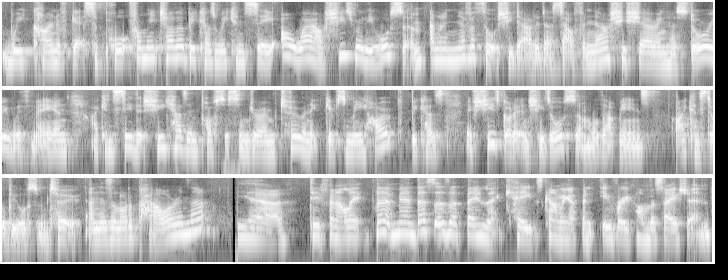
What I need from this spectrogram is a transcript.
we kind of get support from each other because we can see oh, wow, she's really awesome. And I never thought she doubted herself. And now she's sharing her story with me. And I can see that she has imposter syndrome too. And it gives me hope because if she's got it and she's awesome, well, that means I can still be awesome too. And there's a lot of power in that. Yeah, definitely. But man, this is a theme that keeps coming up in every conversation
